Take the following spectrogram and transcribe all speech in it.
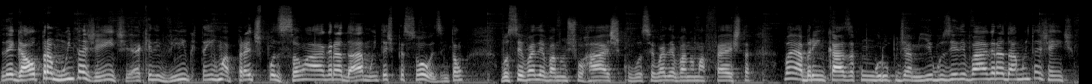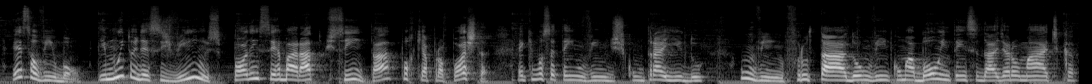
legal para muita gente. É aquele vinho que tem uma predisposição a agradar muitas pessoas. Então, você vai levar num churrasco, você vai levar numa festa, vai abrir em casa com um grupo de amigos e ele vai agradar muita gente. Esse é o vinho bom. E muitos desses vinhos podem ser baratos sim, tá? Porque a proposta é que você tenha um vinho descontraído, um vinho frutado, um vinho com uma boa intensidade aromática,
